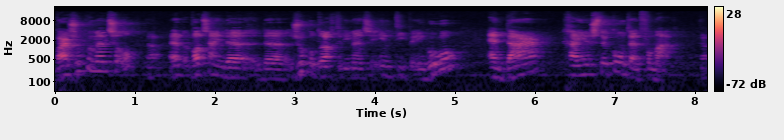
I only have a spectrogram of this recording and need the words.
waar zoeken mensen op? Ja. wat zijn de, de zoekopdrachten die mensen intypen in Google? En daar ga je een stuk content voor maken. Ja.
